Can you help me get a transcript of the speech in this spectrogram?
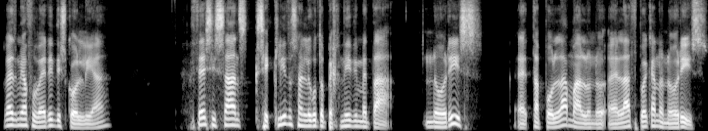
βγάζει μια φοβερή δυσκολία. Χθες οι Suns ξεκλείδωσαν λίγο το παιχνίδι με τα νωρίς, τα πολλά μάλλον ε, λάθη που έκαναν νωρίς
